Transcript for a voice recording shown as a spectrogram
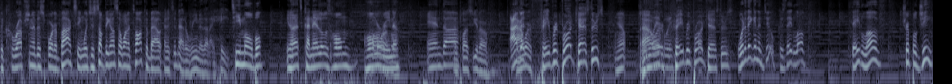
the corruption of the sport of boxing, which is something else I want to talk about. And it's in that arena that I hate. T-Mobile, you know, that's Canelo's home home Horrible. arena, and uh, and plus, you know, I our favorite broadcasters, yep, Jim our Lampley. favorite broadcasters. what are they going to do? Because they love, they love Triple G.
